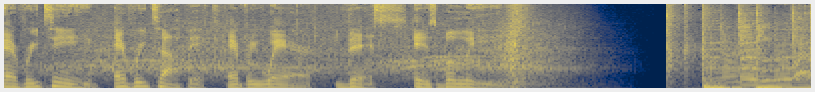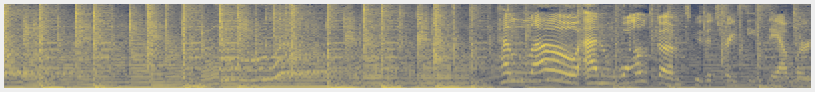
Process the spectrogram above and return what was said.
Every team, every topic, everywhere. This is Bleav. Hello and welcome to the Tracy Sandler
